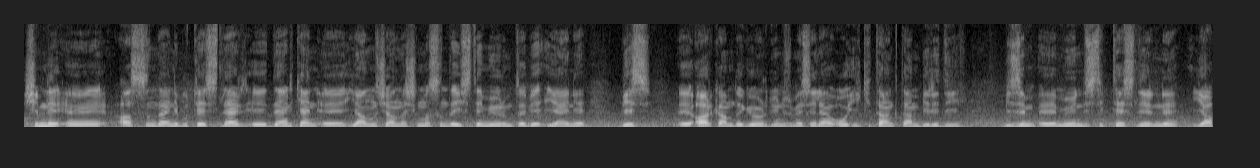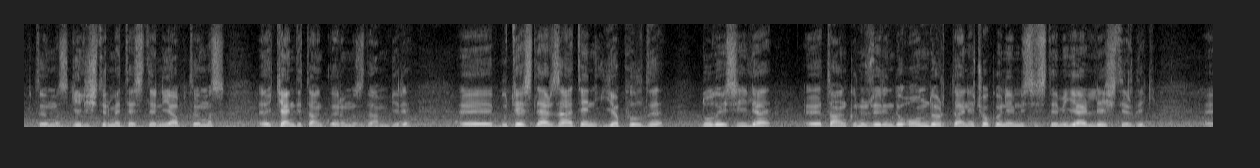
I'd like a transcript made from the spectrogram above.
Şimdi e, aslında hani bu testler e, derken e, yanlış anlaşılmasını da istemiyorum tabii. Yani biz e, arkamda gördüğünüz mesela o iki tanktan biri değil. Bizim e, mühendislik testlerini yaptığımız, geliştirme testlerini yaptığımız e, kendi tanklarımızdan biri. E, bu testler zaten yapıldı. Dolayısıyla e, tankın üzerinde 14 tane çok önemli sistemi yerleştirdik. E,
